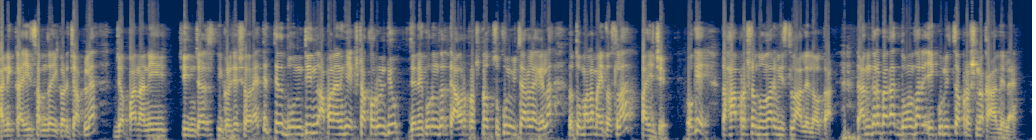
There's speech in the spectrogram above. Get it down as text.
आणि काही समजा इकडचे आपल्या जपान आणि चीनच्या इकडचे शहर आहे ते दोन तीन आपण आणखी एक्स्ट्रा करून ठेवू. जेणेकरून जर त्यावर प्रश्न चुकून विचारला गेला तर तुम्हाला माहीत असला पाहिजे. ओके तर हा प्रश्न दोन हजार वीस ला आलेला होता. त्यानंतर बघा दोन हजार एकोणीसचा प्रश्न काय आलेला आहे?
